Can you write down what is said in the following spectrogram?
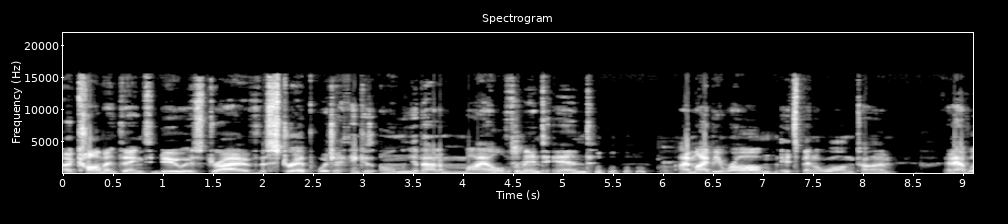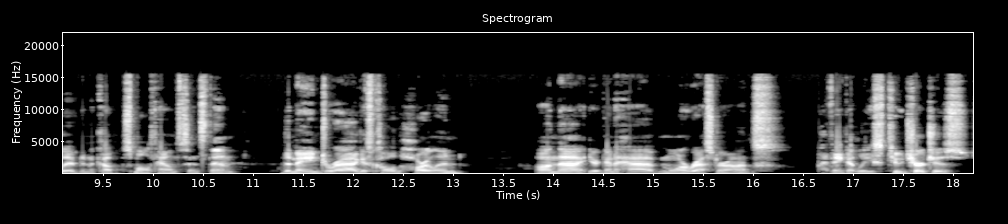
a common thing to do is drive the strip, which I think is only about a mile from end to end. I might be wrong. It's been a long time, and I've lived in a couple small towns since then. The main drag is called Harlan. On that, you're going to have more restaurants. I think at least two churches.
